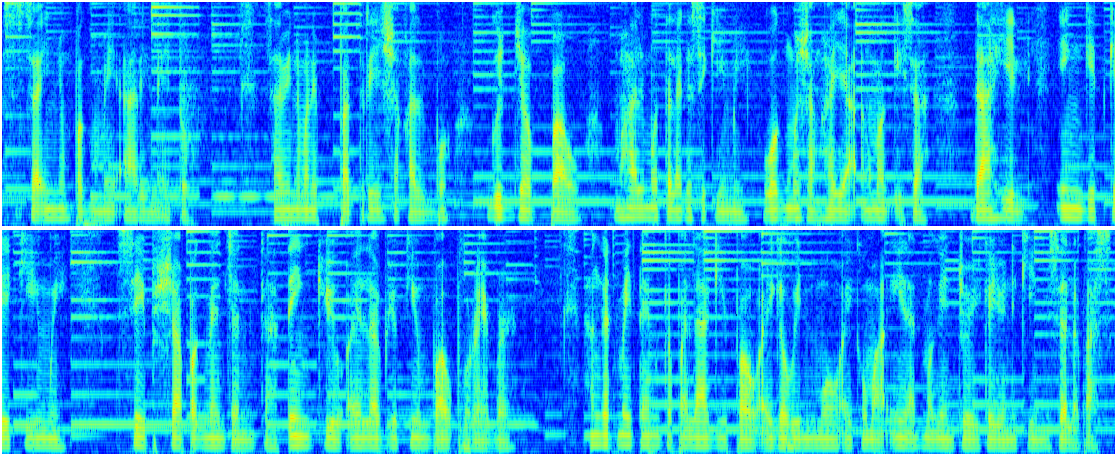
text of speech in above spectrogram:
sa inyong pagmamayari na ito. Sabi naman ni Patricia Calvo, Good job Pau, mahal mo talaga si Kimi. Huwag mo siyang hayaang mag-isa dahil inggit kay Kimi. Safe siya pag nandyan ka. Thank you, I love you Kim Pau forever. Hanggat may time ka palagi Pau ay gawin mo ay kumain at mag-enjoy kayo ni Kimi sa labas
